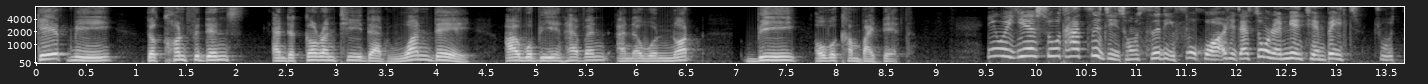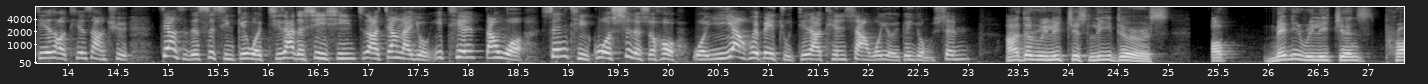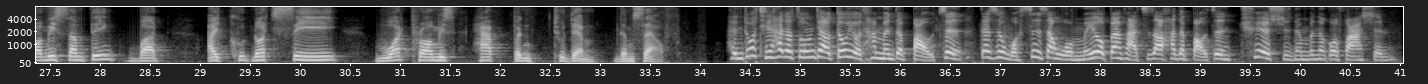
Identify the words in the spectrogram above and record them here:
gave me the confidence and the guarantee that one day I will be in heaven and I will not be overcome by death. 因为耶稣他自己从死里复活，而且在众人面前被主接到天上去，这样子的事情给我极大的信心，知道将来有一天，当我身体过世的时候，我一样会被主接到天上，我有一个永生。 Other religious leaders of many religions promised something, but I could not see what promise happened to them themselves. 很多其他的宗教都有他们的保证，但是我事实上我没有办法知道他的保证确实能不能够发生。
